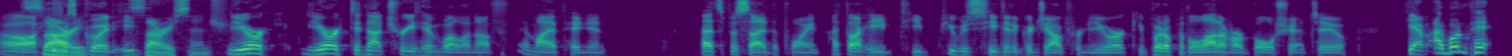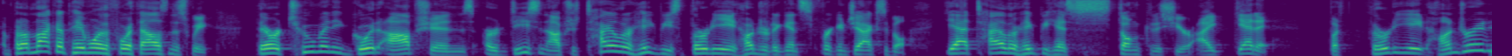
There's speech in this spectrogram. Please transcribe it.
Oh, Sorry. he was good. He Sorry, Cinch. New York New York did not treat him well enough, in my opinion. That's beside the point. I thought he he he was he did a good job for New York. He put up with a lot of our bullshit too. Yeah, I wouldn't pay, but I'm not going to pay more than four thousand this week. There are too many good options or decent options. Tyler Higbee's 3,800 against freaking Jacksonville. Yeah, Tyler Higbee has stunk this year. I get it, but 3,800,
